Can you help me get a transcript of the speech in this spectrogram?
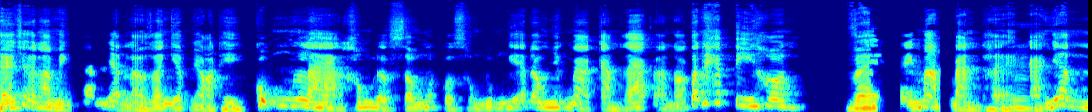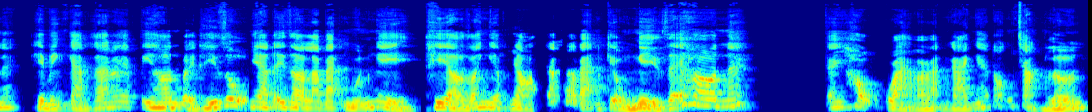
Thế cho nên là mình cảm nhận là doanh nghiệp nhỏ thì cũng là không được sống một cuộc sống đúng nghĩa đâu, nhưng mà cảm giác là nó vẫn happy hơn về cái mặt bản thể ừ. cá nhân ấy, thì mình cảm giác nó happy hơn. Bởi thí dụ như là bây giờ là bạn muốn nghỉ thì ở doanh nghiệp nhỏ chắc là bạn kiểu nghỉ dễ hơn đấy. Cái hậu quả mà bạn gánh ấy nó cũng chẳng lớn.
